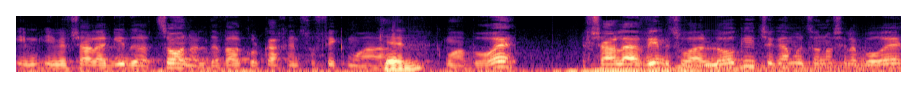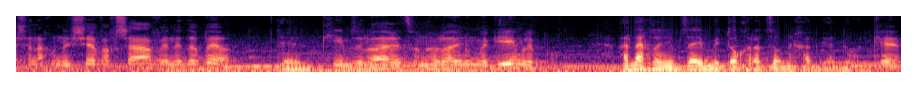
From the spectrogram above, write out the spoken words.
אם, אם אפשר להגיד רצון על דבר כל כך אינסופי כמו, כן. ה, כמו הבורא. אפשר להבין בצורה לוגית שגם רצונו של הבורא שאנחנו נשב עכשיו ונדבר. כן. כי אם זה לא היה רצונו, לא היינו מגיעים לפה. אנחנו נמצאים בתוך רצון אחד גדול. כן.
